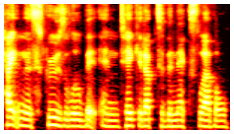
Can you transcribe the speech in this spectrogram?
tighten the screws a little bit and take it up to the next level.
